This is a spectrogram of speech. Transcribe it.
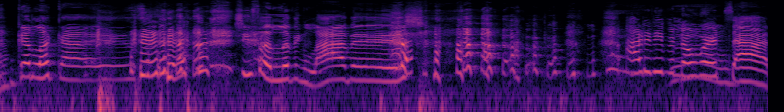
good luck guys she said living lavish I didn't even know where it's at.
